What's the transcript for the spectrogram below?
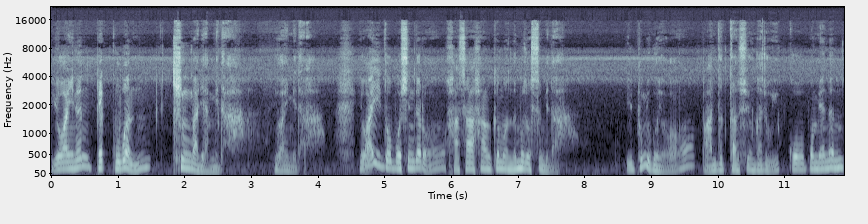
이 아이는 109번 킹마리아입니다. 이 아이입니다. 이 아이도 보신 대로 화사한 금은 너무 좋습니다. 일품이고요. 반듯한 수영 가지고 있고 보면은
